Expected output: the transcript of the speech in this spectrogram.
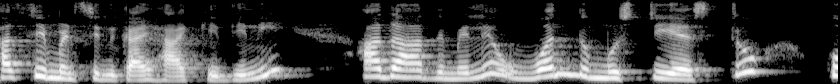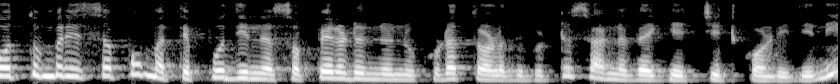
ಹಸಿಮೆಣಸಿನಕಾಯಿ ಹಾಕಿದ್ದೀನಿ. ಅದಾದ ಮೇಲೆ ಒಂದು ಮುಷ್ಟಿಯಷ್ಟು ಕೊತ್ತಂಬರಿ ಸೊಪ್ಪು ಮತ್ತು ಪುದೀನ ಸೊಪ್ಪು ಎರಡನ್ನೂ ಕೂಡ ತೊಳೆದುಬಿಟ್ಟು ಸಣ್ಣದಾಗಿ ಹೆಚ್ಚಿಟ್ಕೊಂಡಿದ್ದೀನಿ.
